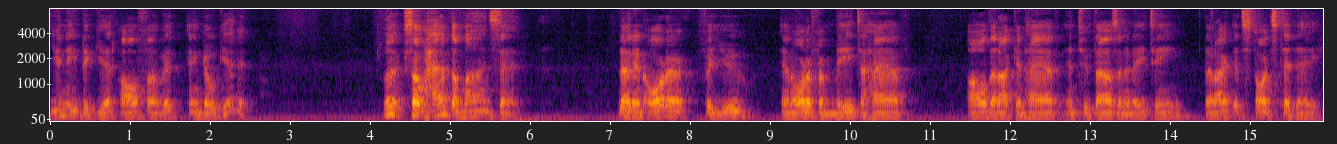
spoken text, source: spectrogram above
you need to get off of it and go get it. Look, so have the mindset that in order for you, in order for me to have all that I can have in 2018, that I it starts today.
